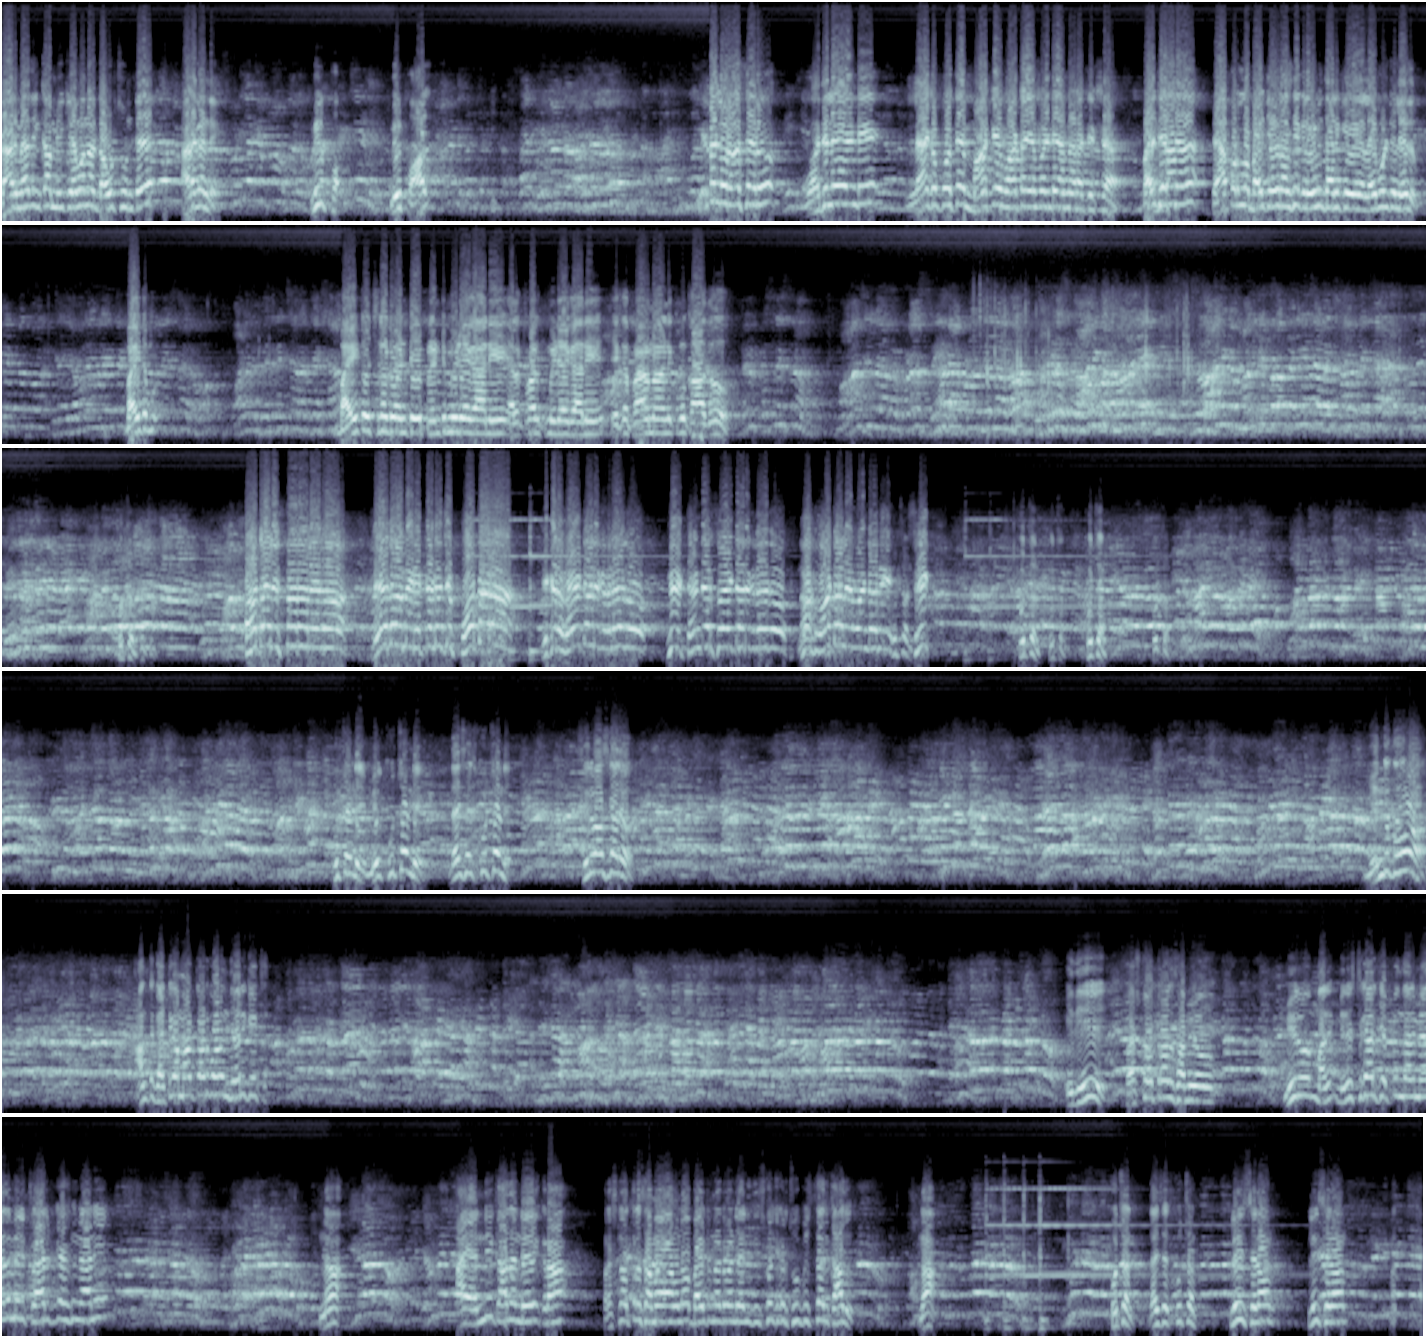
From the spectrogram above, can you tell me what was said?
దాని మీద ఇంకా మీకు ఏమైనా డౌట్స్ ఉంటే అడగండి. మీరు మీరు పాల్ వీళ్ళు రాశారు వదిలేయండి లేకపోతే మాకే వాటా ఇవ్వండి అన్నారు అధ్యక్ష. బయట పేపర్లో బయట ఏమి రాసినా ఇక్కడ ఏమి దానికి లైబిలిటీ లేదు. బయట బయట వచ్చినటువంటి ప్రింట్ మీడియా గాని ఎలక్ట్రానిక్ మీడియా గాని ఇక ప్రామాణికము కాదు. ఇస్తారా లేదా? లేదా మీరు ఇక్కడి నుంచి పోతారా? ఇక్కడ వేయటానికి లేదు. మీరు టెండర్స్ వేయటానికి లేదు. నాకు వాటాలు ఇవ్వండి అని కూర్చోండి. శ్రీ కూర్చోండి కూర్చోండి కూర్చోండి కూర్చోండి. కూర్చోండి మీరు కూర్చోండి. దయచేసి కూర్చోండి. శ్రీనివాస్ గారు ఎందుకు? అంత గట్టిగా మాట్లాడుకోవడం దేనికి? ఇది ప్రశ్నోత్తరాల సమయం. మీరు మినిస్టర్ గారు చెప్పిన దాని మీద మీరు క్లారిఫికేషన్ కానీ నా అవన్నీ కాదండి. ఇక్కడ ప్రశ్నోత్తర సమయంలో బయట ఉన్నటువంటి అన్ని తీసుకొచ్చి ఇక్కడ చూపిస్తే అది కాదు. నా. కూర్చోండి దయచేసి కూర్చోండి. ప్లీజ్ సిడౌన్ ప్లీజ్ సిడౌన్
